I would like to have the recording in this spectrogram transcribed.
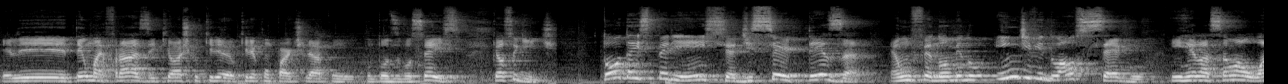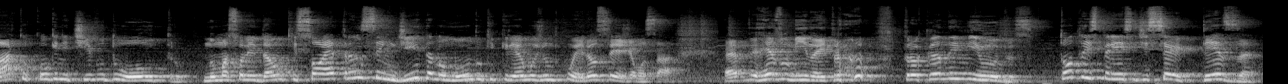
ele tem uma frase que eu acho que eu queria, eu queria compartilhar com, com todos vocês, que é o seguinte: toda experiência de certeza é um fenômeno individual cego em relação ao ato cognitivo do outro, numa solidão que só é transcendida no mundo que criamos junto com ele. Ou seja, moçada, é, resumindo aí, tro, trocando em miúdos, Toda experiência de certeza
